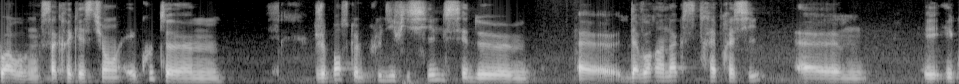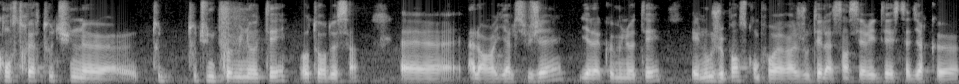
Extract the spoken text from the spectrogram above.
Waouh, sacrée question. Écoute, euh, je pense que le plus difficile, c'est de d'avoir un axe très précis euh, et, construire toute une, toute, une communauté autour de ça. Euh, alors, il y a le sujet, il y a la communauté, et nous, je pense qu'on pourrait rajouter la sincérité, c'est-à-dire que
